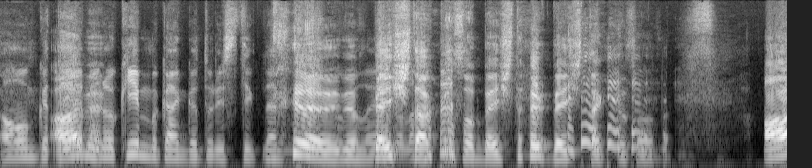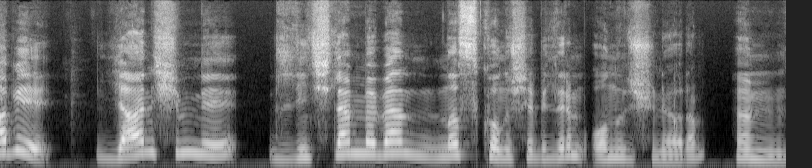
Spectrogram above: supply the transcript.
On kıtayı Abi- ben okuyayım mı kanka dur İstiklal? 5 dakika sonra 5 dakika 5 dakika sonra. Abi yani şimdi linçlenme ben nasıl konuşabilirim onu düşünüyorum. Hmm.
